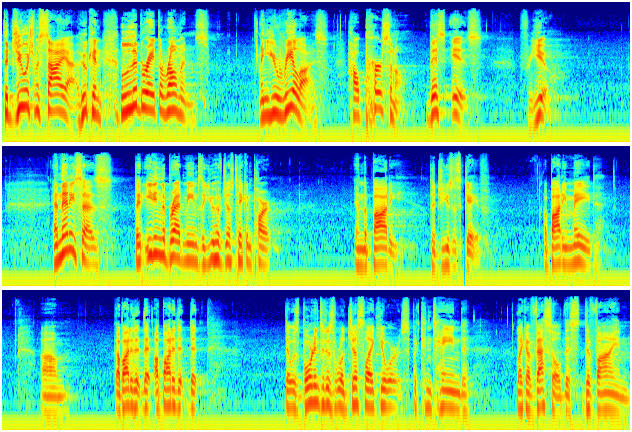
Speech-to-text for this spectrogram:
the Jewish Messiah who can liberate the Romans. And you realize how personal this is for you. And then he says that eating the bread means that you have just taken part in the body that Jesus gave, a body made, um, a body that, that a body that, that that was born into this world just like yours, but contained like a vessel this divine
